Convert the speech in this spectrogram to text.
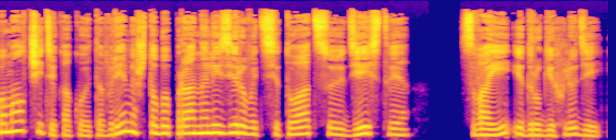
Помолчите какое-то время, чтобы проанализировать ситуацию, действия, свои и других людей.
